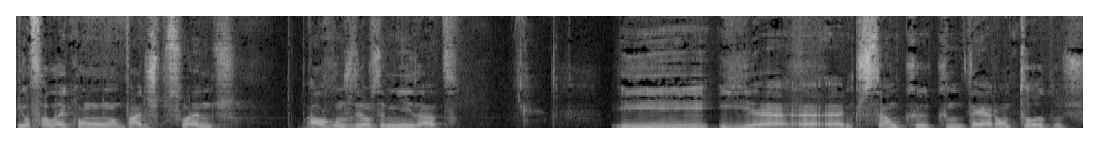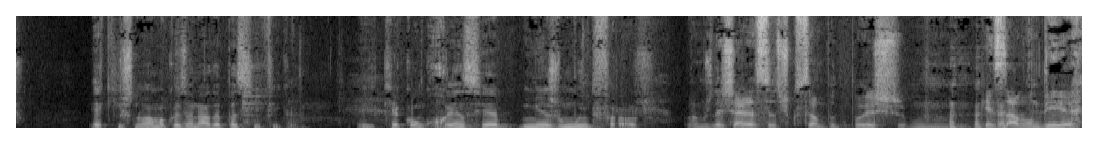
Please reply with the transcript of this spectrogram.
eu falei com vários pessoanos, alguns deles da minha idade. E, e a, a, impressão que, que, me deram todos é que isto não é uma coisa nada pacífica. E que a concorrência é mesmo muito feroz. Vamos deixar essa discussão para depois, hum, quem sabe um dia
